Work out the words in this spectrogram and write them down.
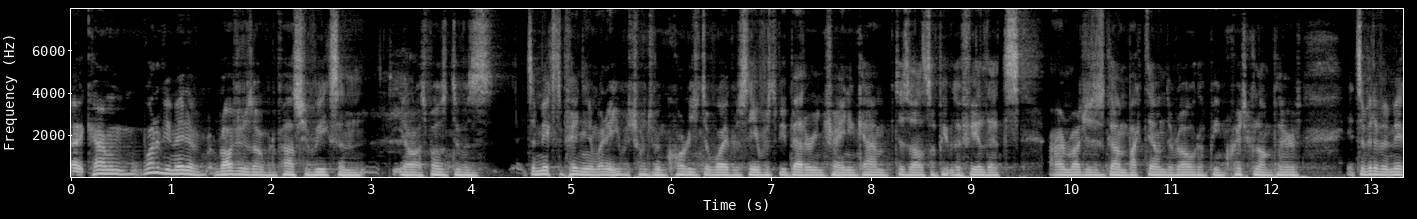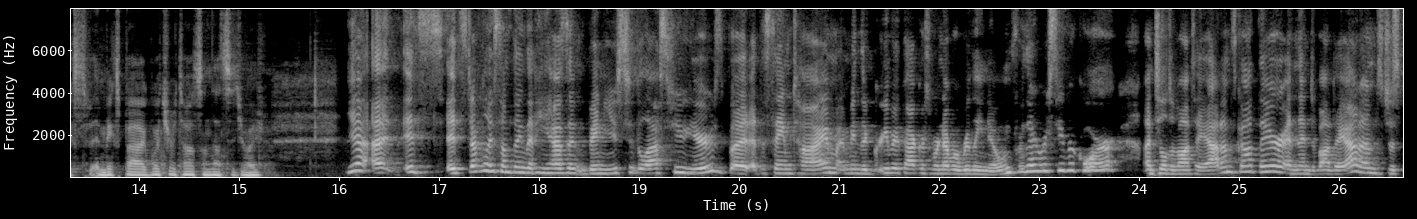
Uh, Carmen, what have you made of Rodgers over the past few weeks? And you know, I suppose there was it's a mixed opinion whether he was trying to encourage the wide receivers to be better in training camp. There's also people that feel that Aaron Rodgers has gone back down the road of being critical on players. It's a bit of a mixed a mixed bag. What's your thoughts on that situation? Yeah, it's it's definitely something that he hasn't been used to the last few years. But at the same time, I mean, the Green Bay Packers were never really known for their receiver corps until Davante Adams got there, and then Davante Adams just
